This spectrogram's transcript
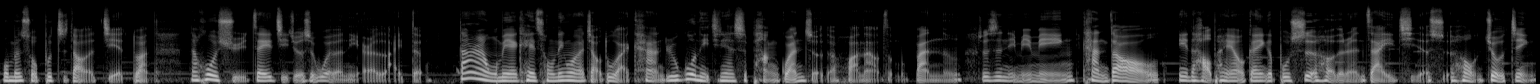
我们所不知道的阶段，那或许这一集就是为了你而来的。当然，我们也可以从另外一个角度来看，如果你今天是旁观者的话，那要怎么办呢？就是你明明看到你的好朋友跟一个不适合的人在一起的时候，究竟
